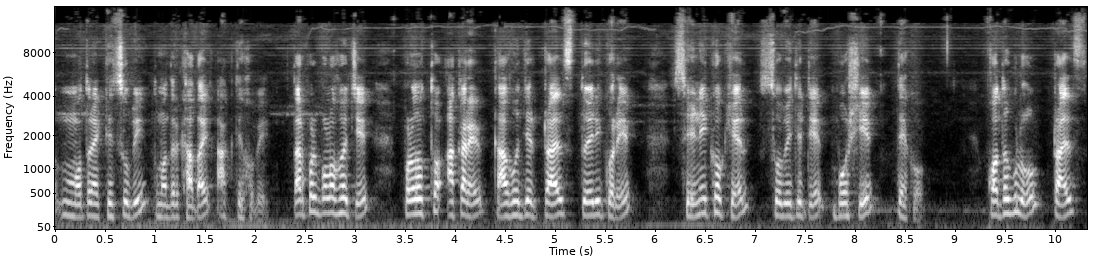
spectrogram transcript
মতন একটি ছবি তোমাদের খাতায় আঁকতে হবে। তারপর বলা হয়েছে, প্রদত্ত আকারের কাগজের টাইলস তৈরি করে শ্রেণীকক্ষের ছবিটিতে বসিয়ে দেখো। কতগুলো টাইলস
